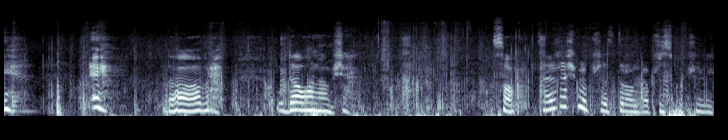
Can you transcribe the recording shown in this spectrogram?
I, i. Dobra, udało nam się. Co? Też żeśmy przez drąga przeskoczyli.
